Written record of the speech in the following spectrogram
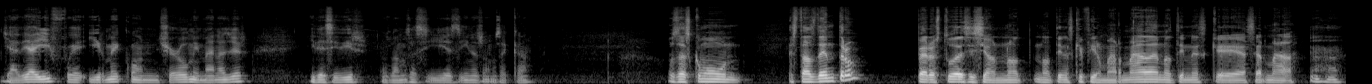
ya de ahí fue irme con Cheryl, mi manager, y decidir, nos vamos así, así, nos vamos acá. O sea, es como un... Estás dentro, pero es tu decisión. No, no tienes que firmar nada, no tienes que hacer nada. Ajá.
